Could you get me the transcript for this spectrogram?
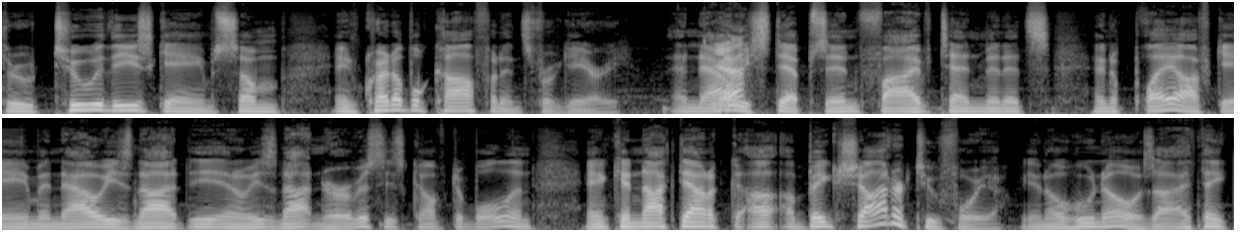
through two of these games some incredible confidence for Gary? And now Yeah. he steps in five, ten minutes in a playoff game, and now he's not, you know, he's not nervous. He's comfortable and, and can knock down a, a big shot or two for you. You know, who knows? I think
